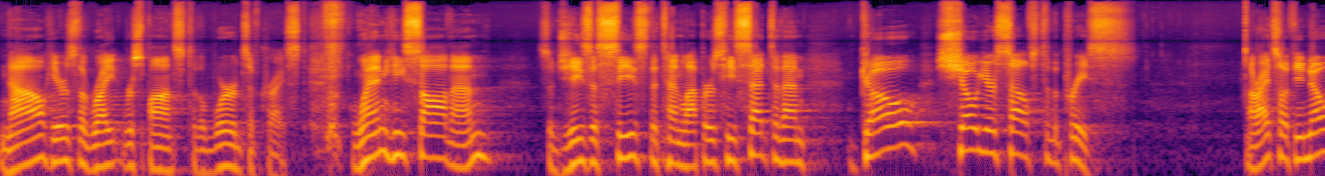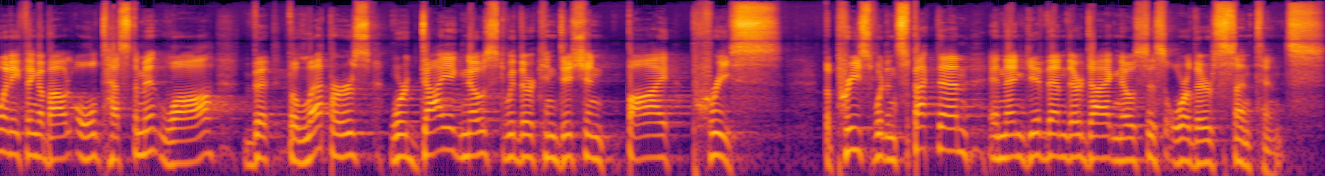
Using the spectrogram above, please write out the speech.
Now, here's the right response to the words of Christ. When he saw them, so Jesus sees the 10 lepers, he said to them, Go show yourselves to the priests. All right, so if you know anything about Old Testament law, the, the lepers were diagnosed with their condition by priests. The priest would inspect them and then give them their diagnosis or their sentence.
